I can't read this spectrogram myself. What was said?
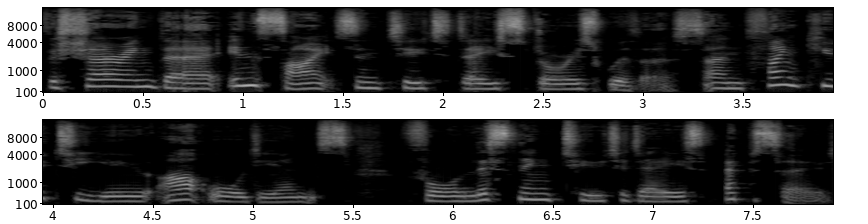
for sharing their insights into today's stories with us. And thank you to you, our audience, for listening to today's episode.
